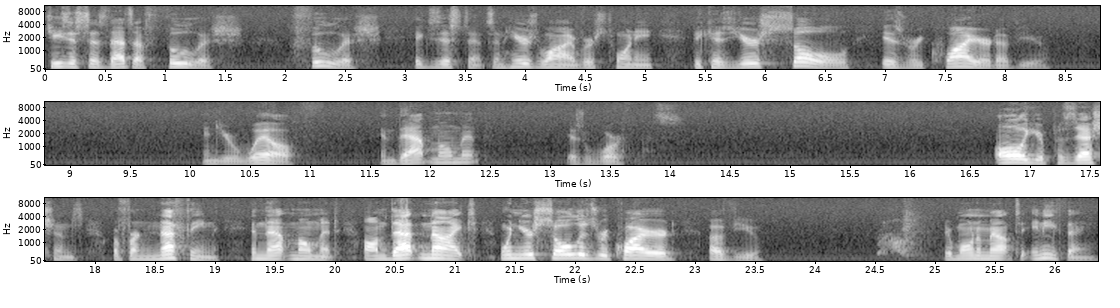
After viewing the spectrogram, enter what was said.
Jesus says that's a foolish, foolish existence. And here's why, verse 20 because your soul is required of you, and your wealth in that moment is worthless. All your possessions are for nothing in that moment, on that night when your soul is required of you. It won't amount to anything.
